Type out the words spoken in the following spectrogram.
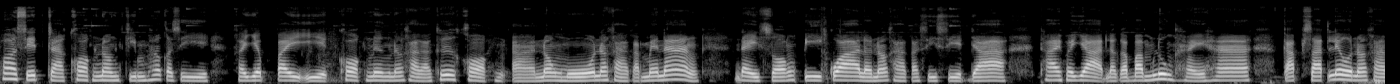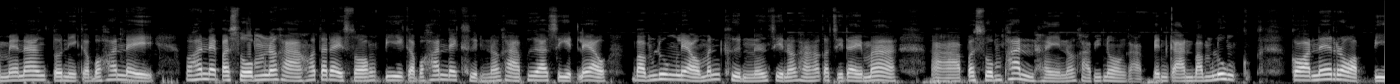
พ่อเสร็จจากคอกน้องจิมเฮาก็สิ ขยับไปอีกคอกหนึ่งนะคะก็คือคอกอ่าน้องหมูนะคะกับแม่นางได้สองปีกว่าแล้วเนาะค่ะก็สิฉีดยาทายพยาธิแล้วก็บำรุงไห้หากับสัตว์เร็วเนาะค่ะแม่นางตัวนี้ก็บ่ทันได้บ่ทันได้ผสมนะคะเฮาจะได้สองปีก็บ่ทันได้ขึ้นเนาะค่ะเพื่อฉีดแล้วบำรุงแล้วมันขึ้นจังซี่เนาะค่ะเฮาก็สิได้มาอ่าผสมพันธุ์ให้เนาะค่ะพี่น้องก็เป็นการบำรุงก่อนในรอบปี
